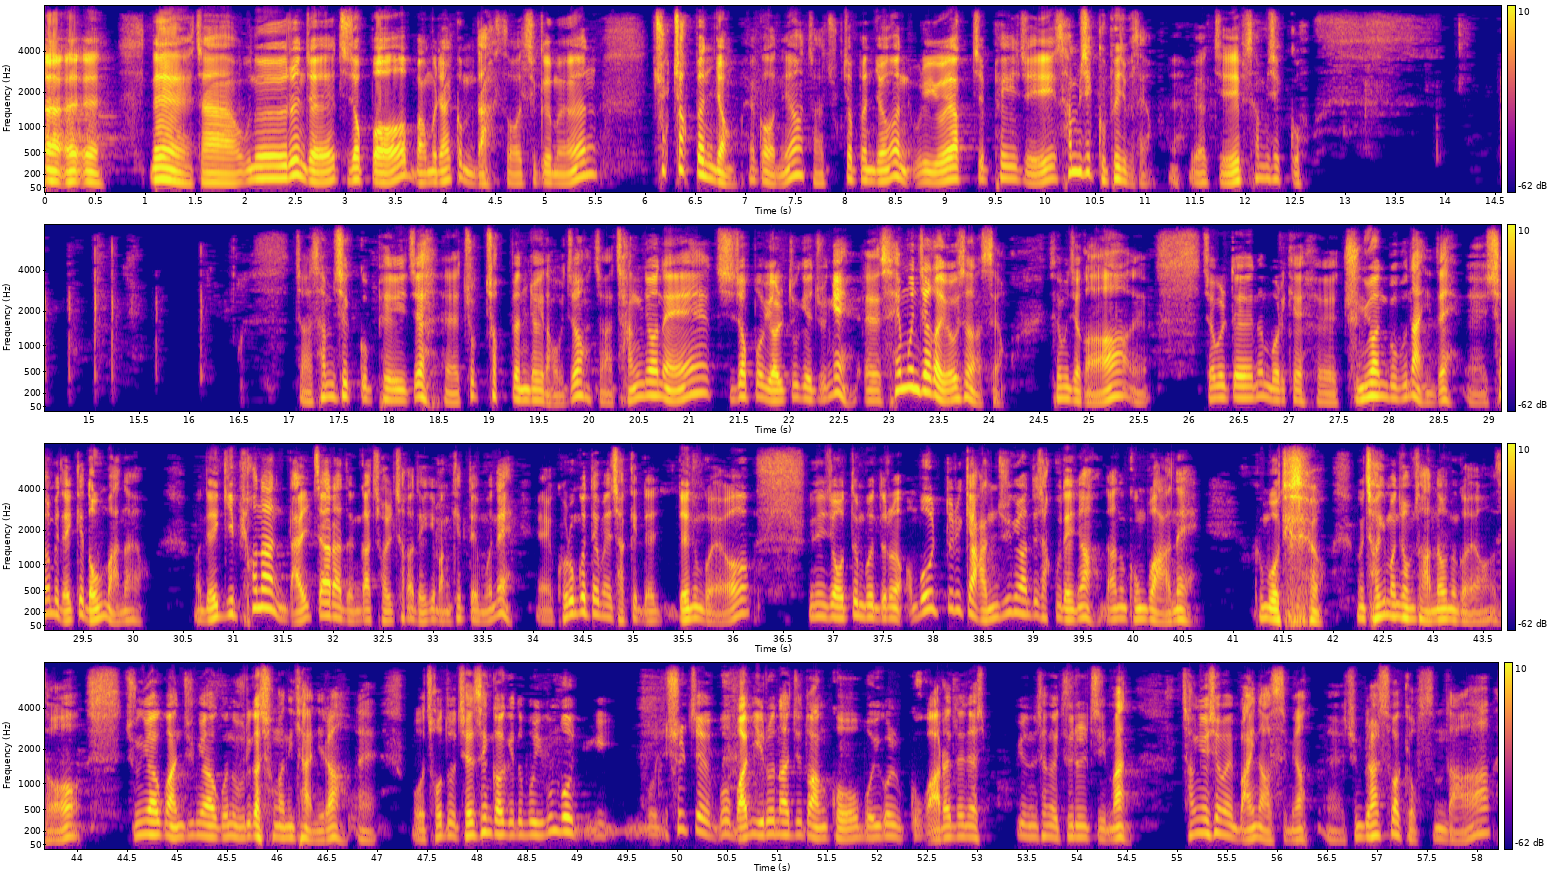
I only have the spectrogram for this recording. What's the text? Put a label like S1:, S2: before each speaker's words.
S1: 예, 예, 예. 네, 자, 오늘은 이제 지적법 마무리 할 겁니다. 그래서 지금은 축척 변경 할 거거든요. 자, 축척 변경은 우리 요약집 페이지 39페이지 보세요. 예, 요약집 39. 자, 39페이지에 예, 축척 변경이 나오죠. 자, 작년에 지적법 12개 중에 예, 세 문제가 여기서 나왔어요. 세 문제가. 예. 제가 볼 때는 뭐 이렇게 중요한 부분은 아닌데 시험에 낼 게 너무 많아요. 어, 내기 편한 날짜라든가 절차가 되게 많기 때문에 그런 것 때문에 자꾸 내, 는 거예요. 근데 이제 어떤 분들은 어, 뭘또 이렇게 안 중요한데 자꾸 내냐? 나는 공부 안 해. 그럼 어떻게 돼요? 자기만 점수 안 나오는 거예요. 그래서 중요하고 안 중요하고는 우리가 정하는 게 아니라, 예, 뭐 저도 제 생각에도 뭐 이건 뭐, 뭐 실제 뭐 많이 일어나지도 않고 뭐 이걸 꼭 알아야 되냐 싶은 생각이 들지만 작년 시험에 많이 나왔으면 예, 준비를 할 수밖에 없습니다.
